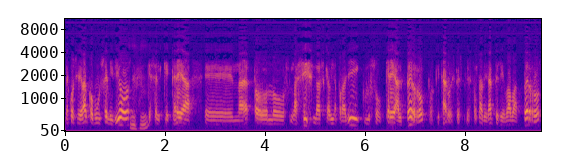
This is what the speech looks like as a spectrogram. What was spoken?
le consideran como un semidios, que es el que crea eh, todas las islas que había por allí, incluso crea el perro, porque claro, este, estos navegantes llevaban perros,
